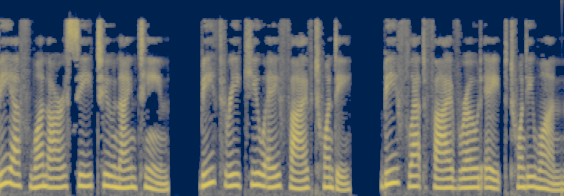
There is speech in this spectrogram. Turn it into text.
BF1RC219, B3QA520, B flat 5 Road 821,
